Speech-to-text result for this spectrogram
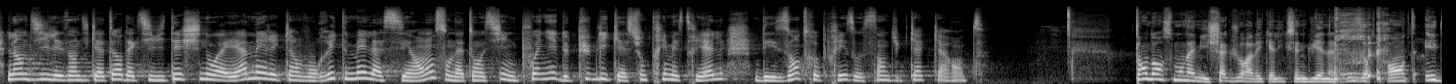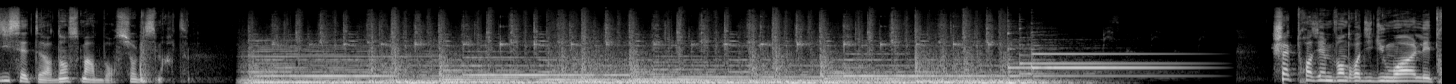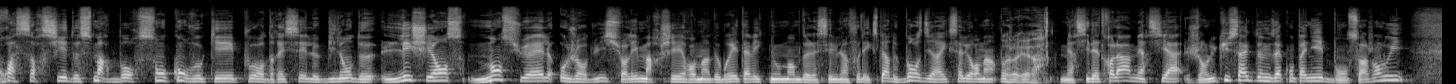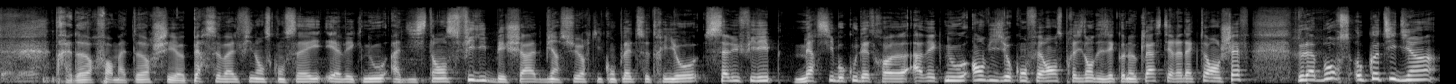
Lundi, les indicateurs d'activité chinois et américains vont rythmer la séance. On attend aussi une poignée de publications trimestrielles des entreprises au sein du CAC 40. Tendance, mon ami, chaque jour avec Alix Nguyen à 12h30 et 17h dans Smart Bourse sur Bismart. Chaque troisième vendredi du mois, les trois sorciers de Smart Bourse sont convoqués pour dresser le bilan de l'échéance mensuelle aujourd'hui sur les marchés. Romain Dobré est avec nous, membre de la cellule info d'experts de Bourse Direct. Salut Romain. Bonjour Grégoire. Merci d'être là. Merci à Jean-Luc Hussac de nous accompagner. Bonsoir Jean-Louis. Trader, formateur chez Perceval Finance Conseil et avec nous à distance Philippe Béchade, bien sûr, qui complète ce trio. Salut Philippe. Merci beaucoup d'être euh, avec nous en visioconférence, président des Éconoclastes et rédacteur en chef de la Bourse au quotidien.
